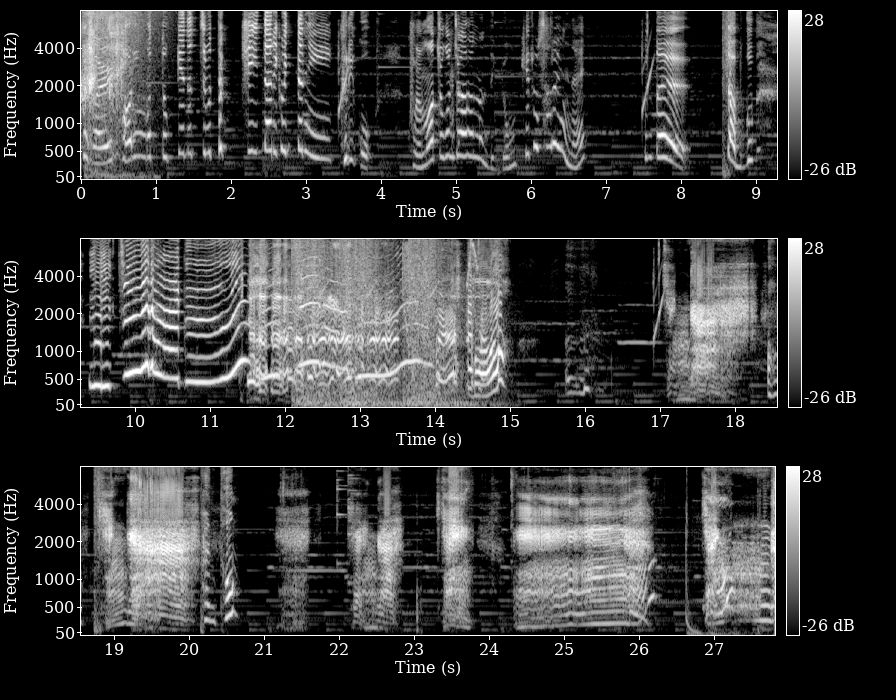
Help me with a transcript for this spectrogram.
그걸 버린 것도 깨닫지 못하고 기다리고 있다니. 그리고 굶어 죽은 줄 알았는데 용기로 살아있네? 근데 나보고 어쩌라고. 뭐? 갱가. 어? 갱가. 팬텀? 갱가. 갱 음, 갱가.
